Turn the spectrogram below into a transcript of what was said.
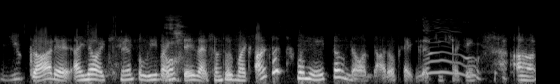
You got it. I know. I can't believe I oh. say that. Sometimes I'm like, aren't I 28 though? No, I'm not. Okay, good. No. checking. Uh,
